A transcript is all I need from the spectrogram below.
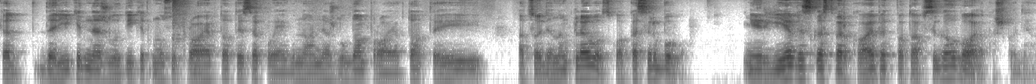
kad darykit, nežlugdykit mūsų projekto, tai sakau, jeigu nu, nežlugdom projekto, tai atsodinam klevus, ko kas ir buvo. Ir jie viskas tvarkoja, bet po to apsigalvojo kažkodėl.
